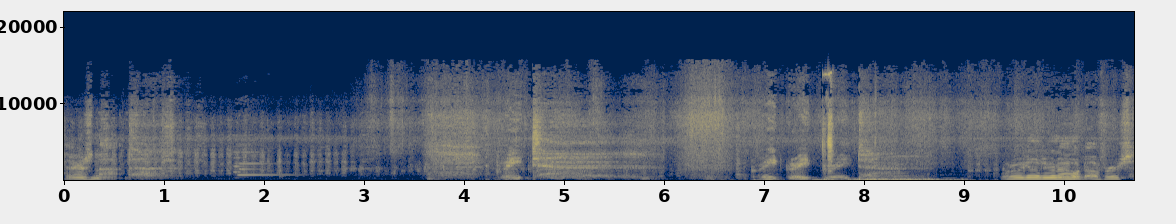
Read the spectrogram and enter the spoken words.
There's not. Great. Great, great, great. What are we gonna do now, Duffers?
